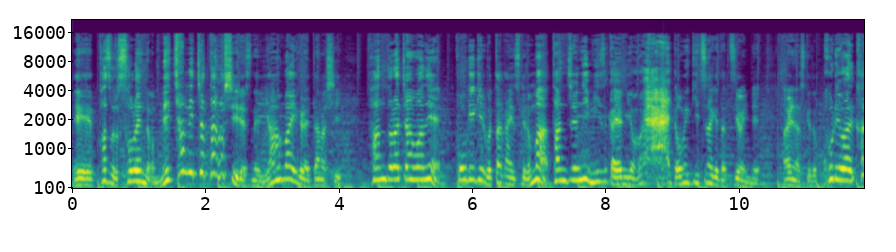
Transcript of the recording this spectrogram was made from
えー、パズル揃えるのがめちゃめちゃ楽しいですね。やばいぐらい楽しい。パンドラちゃんはね、攻撃力高いんですけど、まあ、単純に水か闇をわーって思いっきり繋げたら強いんで、あれなんですけど、これは考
